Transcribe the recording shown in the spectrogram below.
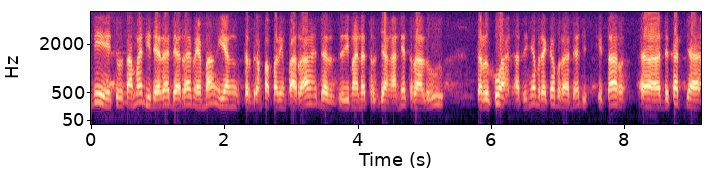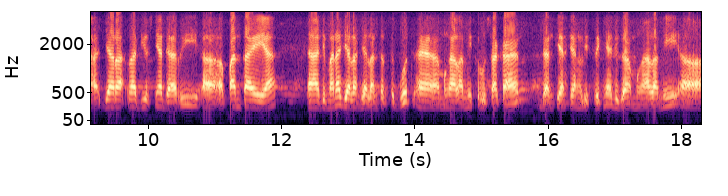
ini terutama di daerah-daerah memang yang terdampak paling parah dan di mana terjangannya terlalu terlalu kuat. Artinya mereka berada di sekitar uh, dekat jarak radiusnya dari uh, pantai ya Nah, di mana jalan-jalan tersebut eh, mengalami kerusakan dan tiang-tiang listriknya juga mengalami eh,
